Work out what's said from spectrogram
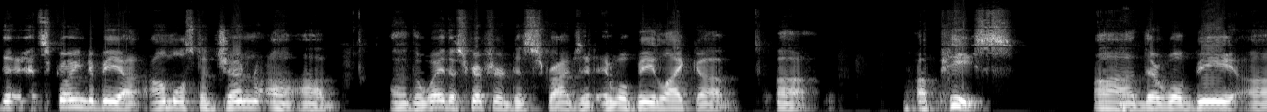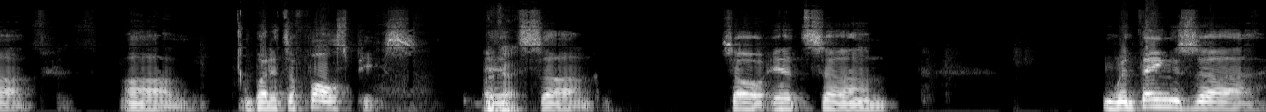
it's going to be a almost a general. Uh, the way the scripture describes it, it will be like a a, a peace. Uh, there will be, uh, um, but it's a false peace. Okay. It's um, so it's um, when things, uh,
